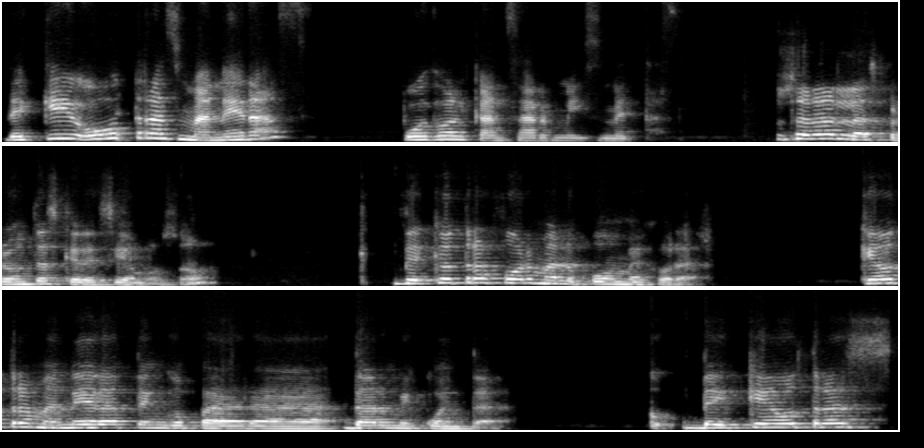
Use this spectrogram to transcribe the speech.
¿De qué otras maneras puedo alcanzar mis metas? Pues eran las preguntas que decíamos, ¿no? ¿de qué otra forma lo puedo mejorar? ¿Qué otra manera tengo para darme cuenta? ¿De qué otras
